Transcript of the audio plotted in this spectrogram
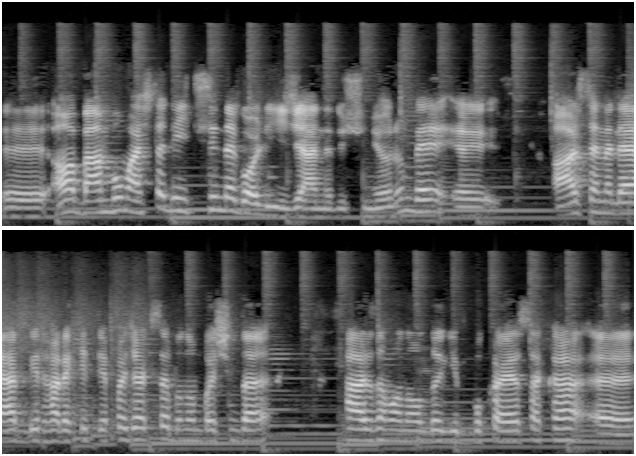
E, ama ben bu maçta Leeds'in de gol yiyeceğini düşünüyorum ve e, Arsenal eğer bir hareket yapacaksa bunun başında her zaman olduğu gibi Bukayo Saka e,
